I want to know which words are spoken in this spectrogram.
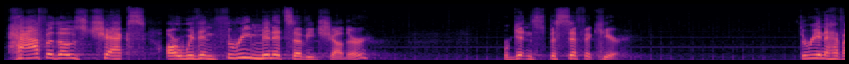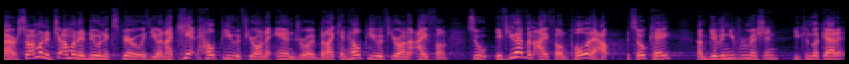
Half of those checks are within three minutes of each other. We're getting specific here. Three and a half hours. So I'm going to I'm to do an experiment with you, and I can't help you if you're on an Android, but I can help you if you're on an iPhone. So if you have an iPhone, pull it out. It's okay. I'm giving you permission. You can look at it.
